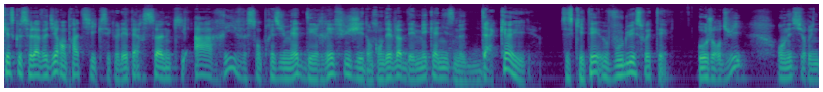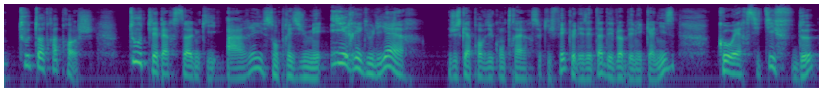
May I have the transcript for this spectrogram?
qu'est-ce que cela veut dire en pratique? C'est que les personnes qui arrivent sont présumées être des réfugiés. Donc on développe des mécanismes d'accueil. C'est ce qui était voulu et souhaité. Aujourd'hui, on est sur une toute autre approche. Toutes les personnes qui arrivent sont présumées irrégulières jusqu'à preuve du contraire, ce qui fait que les États développent des mécanismes coercitifs de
